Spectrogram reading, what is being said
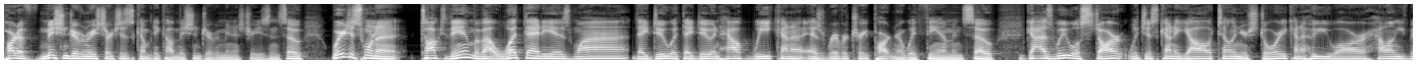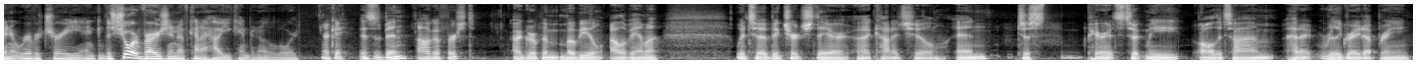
part of Mission Driven Research is a company called Mission Driven Ministries. And so we just want to talk to them about what that is, why they do what they do, and how we kind of, as Rivertree, partner with them. And so, guys, we will start with just kind of y'all telling your story, kind of who you are, how long you've been at Rivertree, and the short version of kind of how you came to know the Lord. Okay, this is Ben. I'll go first. I grew up in Mobile, Alabama. Went to a big church there, uh, Cottage Hill, and just parents took me all the time. Had a really great upbringing.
